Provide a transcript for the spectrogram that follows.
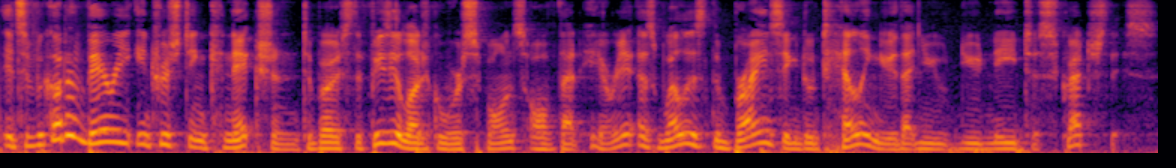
it's got a very interesting connection to both the physiological response of that area as well as the brain signal telling you that you, you need to scratch this.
